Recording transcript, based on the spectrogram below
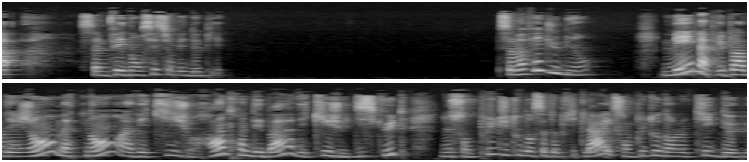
ah, ça me fait danser sur les deux pieds. Ça m'a fait du bien. Mais la plupart des gens, maintenant, avec qui je rentre en débat, avec qui je discute, ne sont plus du tout dans cette optique-là. Ils sont plutôt dans l'optique de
